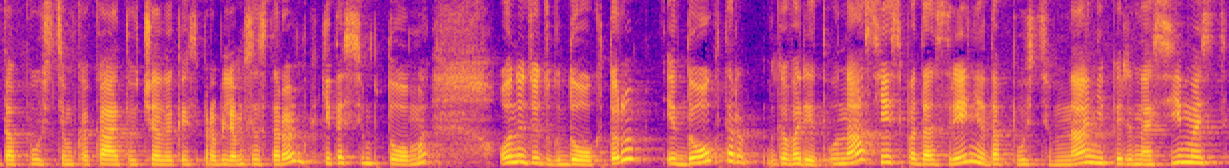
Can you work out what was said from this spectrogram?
допустим, какая-то у человека есть проблема со здоровьем, какие-то симптомы, он идет к доктору, и доктор говорит, у нас есть подозрение, допустим, на непереносимость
